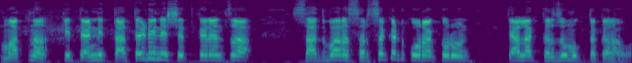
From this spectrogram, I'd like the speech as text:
मातनं की त्यांनी तातडीने शेतकऱ्यांचा सातबारा सरसकट कोरा करून त्याला कर्जमुक्त करावं.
